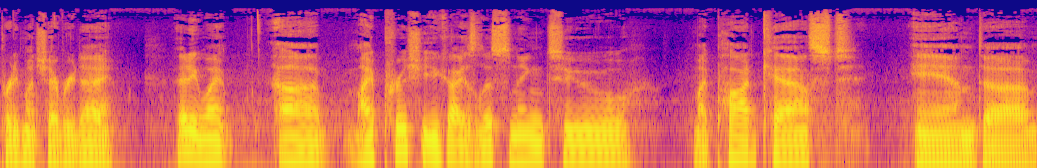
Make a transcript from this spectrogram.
pretty much every day. Anyway, uh, I appreciate you guys listening to my podcast and. Uh,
